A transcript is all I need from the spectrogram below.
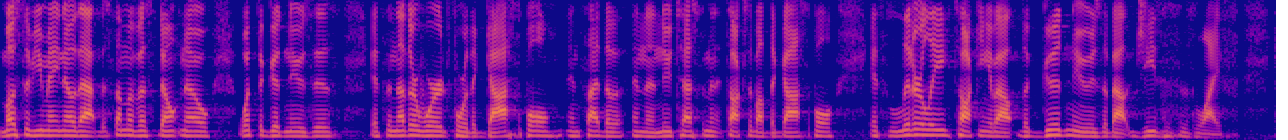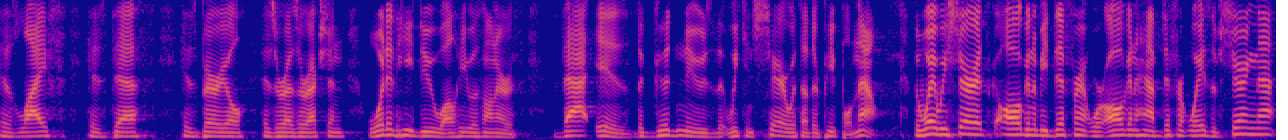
Most of you may know that, but some of us don't know what the good news is. It's another word for the gospel. Inside the in the New Testament, it talks about the gospel. It's literally talking about the good news about Jesus' life, his life, his death, his burial, his resurrection. What did he do while he was on earth? That is the good news that we can share with other people. Now, the way we share it's all going to be different. We're all going to have different ways of sharing that.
